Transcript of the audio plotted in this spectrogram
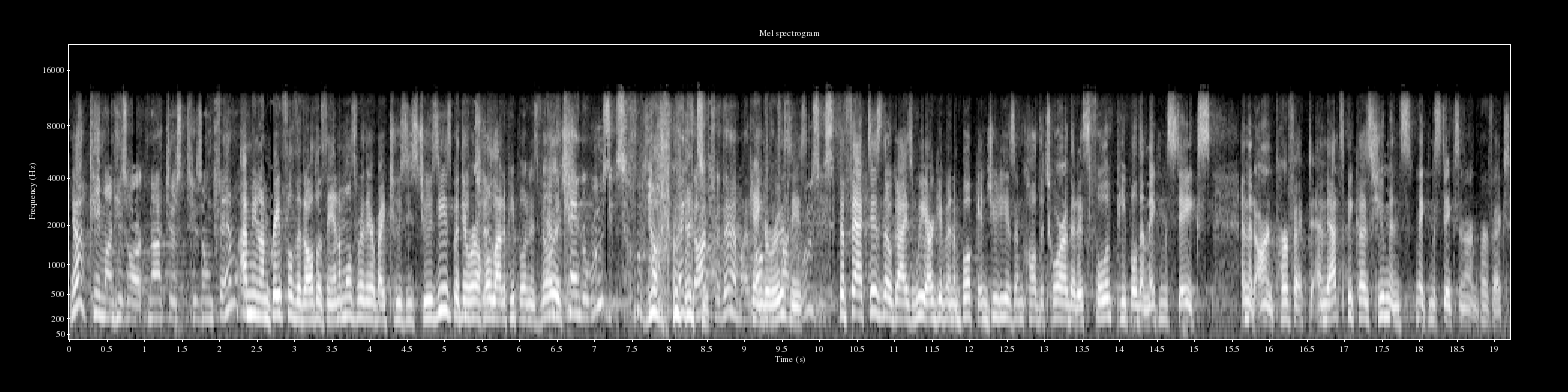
Yeah. came on his ark, not just his own family? I mean, I'm grateful that all those animals were there by twosies, twosies, but there Me were a whole lot of people in his village. And the kangaroosies. No, Thank God for them. I love Kangaroosies. kangaroosies. The fact is, though, guys, we are given a book in Judaism called the Torah that is full of people that make mistakes and that aren't perfect. And that's because humans make mistakes and aren't perfect.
